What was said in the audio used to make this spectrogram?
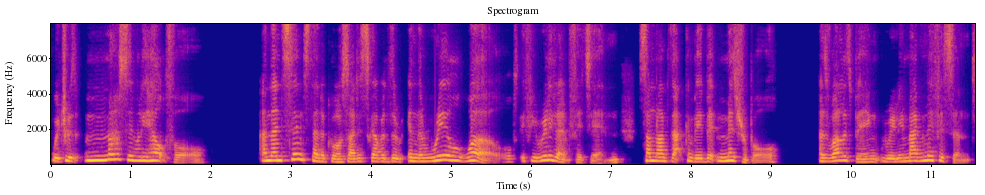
which was massively helpful. And then since then, of course, I discovered that in the real world, if you really don't fit in, sometimes that can be a bit miserable as well as being really magnificent.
